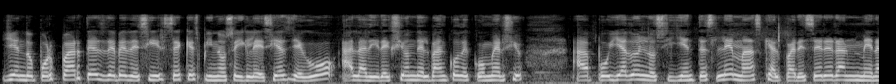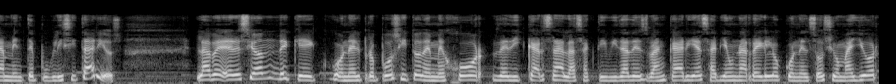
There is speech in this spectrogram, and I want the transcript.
Yendo por partes, debe decirse que Espinosa Iglesias llegó a la dirección del Banco de Comercio apoyado en los siguientes lemas que al parecer eran meramente publicitarios. La versión de que con el propósito de mejor dedicarse a las actividades bancarias había un arreglo con el socio mayor,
